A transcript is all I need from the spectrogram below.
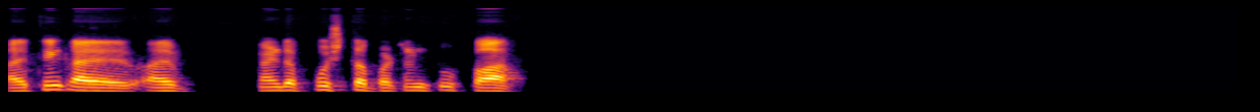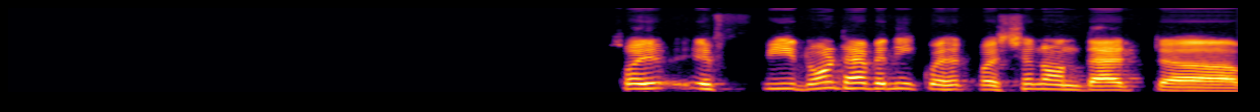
I think I, I've kind of pushed the button too far. So if we don't have any question on that, uh,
